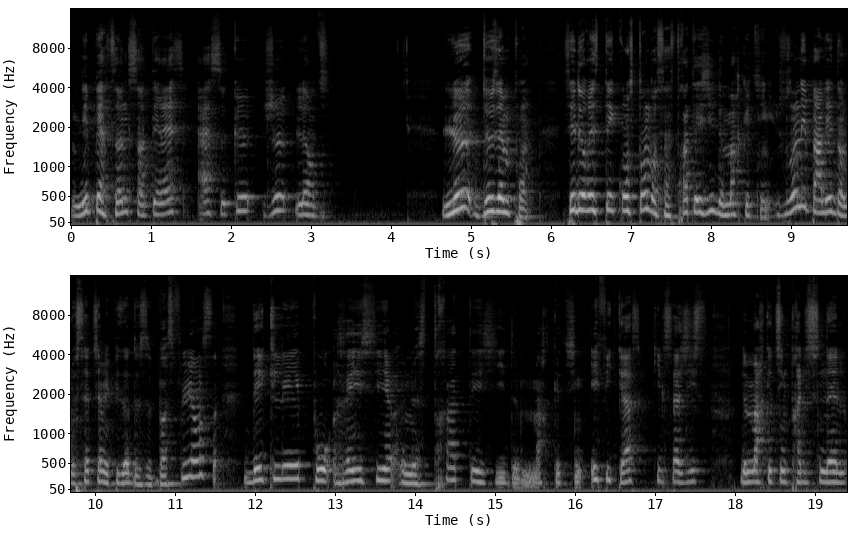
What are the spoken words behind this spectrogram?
les personnes s'intéressent à ce que je leur dis. Le deuxième point, c'est de rester constant dans sa stratégie de marketing. Je vous en ai parlé dans le septième épisode de The Boss Fluence, des clés pour réussir une stratégie de marketing efficace, qu'il s'agisse de marketing traditionnel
